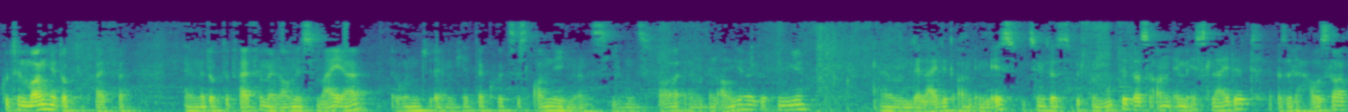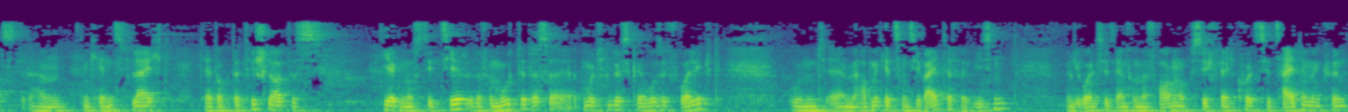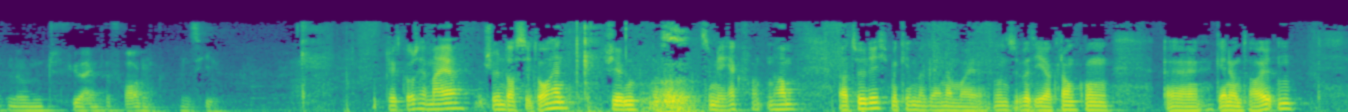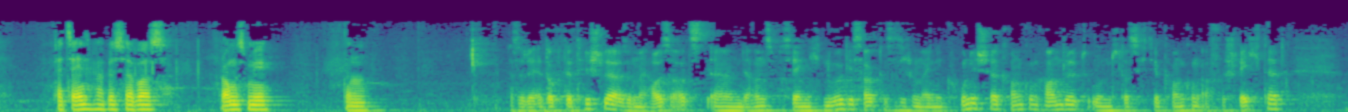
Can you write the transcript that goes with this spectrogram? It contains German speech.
Guten Morgen, Herr Dr. Pfeiffer. Ähm, Herr Dr. Pfeiffer, mein Name ist Meier und ähm, ich hätte ein kurzes Anliegen an Sie. Und zwar ähm, ein Angehöriger von mir, ähm, der leidet an MS, beziehungsweise es wird vermutet, dass er an MS leidet. Also der Hausarzt, ähm, den kennt es vielleicht, der Dr. Tischler hat das diagnostiziert oder vermutet, dass er Multiple Sklerose vorliegt. Und ähm, er hat mich jetzt an Sie weiterverwiesen. Und ich wollte Sie jetzt einfach mal fragen, ob Sie sich vielleicht kurz die Zeit nehmen könnten und für ein paar Fragen an Sie. Grüß Gott, Herr Meier. Schön, dass Sie da sind. Schön, dass Sie zu mir hergefunden haben. Natürlich, wir können gerne mal uns über die Erkrankung äh, gerne unterhalten. Erzählen Sie mir ein bisschen was, fragen Sie mich, dann Also der Herr Dr. Tischler, also mein Hausarzt, ähm, der hat uns bisher eigentlich nur gesagt, dass es sich um eine chronische Erkrankung handelt und dass sich die Erkrankung auch verschlechtert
